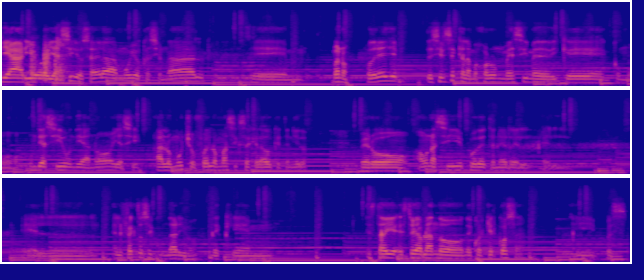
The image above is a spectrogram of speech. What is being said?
diario y así, o sea, era muy ocasional. Em, bueno, podría decirse que a lo mejor un mes sí me dediqué como un día sí, un día no y así. A lo mucho fue lo más exagerado que he tenido pero aún así puede tener el, el, efecto secundario de que mm, estoy, estoy hablando de cualquier cosa y pues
